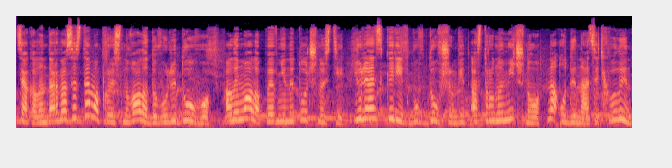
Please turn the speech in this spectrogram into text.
Ця календарна система проіснувала доволі довго, але мала певні неточності. Юліанський рік був довшим від астрономічного на 11 хвилин.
